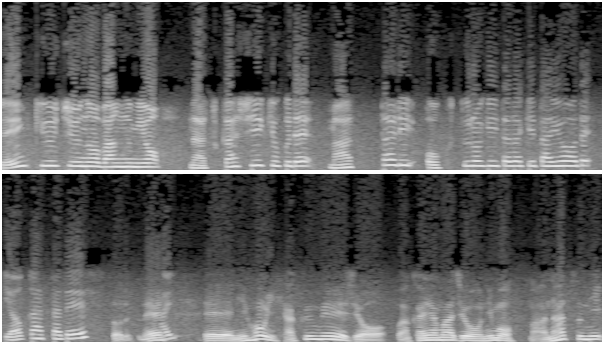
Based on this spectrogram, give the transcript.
連休中の番組を懐かしい曲でまったりおくつろぎいただけたようでよかったです。そうですね、はい。えー日本百名城和歌山城にも真夏に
